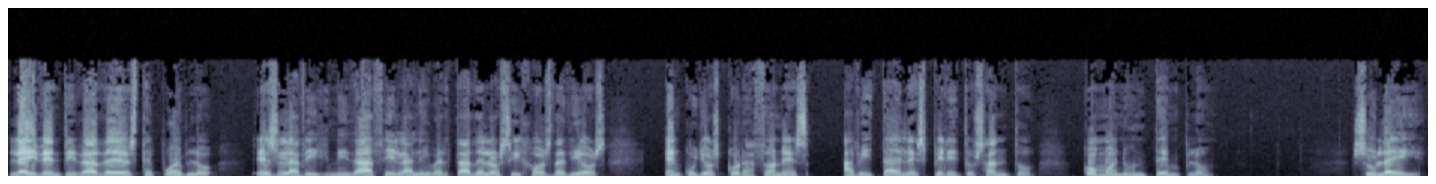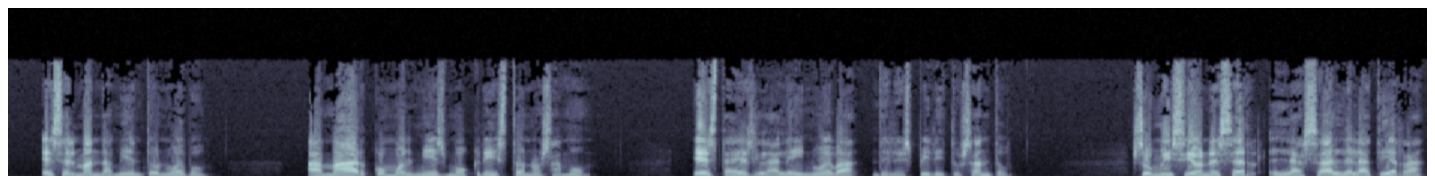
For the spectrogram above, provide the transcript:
La identidad de este pueblo es la dignidad y la libertad de los hijos de Dios en cuyos corazones habita el Espíritu Santo como en un templo. Su ley es el mandamiento nuevo, amar como el mismo Cristo nos amó. Esta es la ley nueva del Espíritu Santo. Su misión es ser la sal de la tierra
